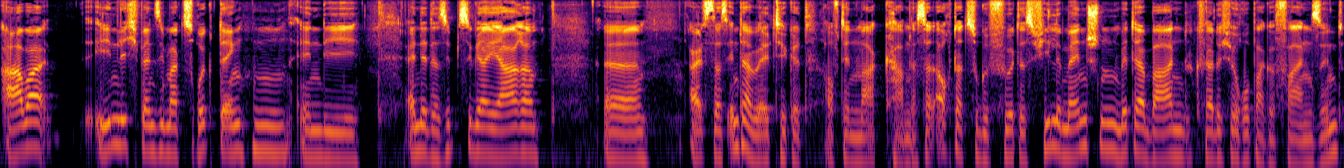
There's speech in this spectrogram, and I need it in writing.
Aber ähnlich, wenn Sie mal zurückdenken in die Ende der 70er Jahre, äh, als das Interrail-Ticket auf den Markt kam. Das hat auch dazu geführt, dass viele Menschen mit der Bahn quer durch Europa gefahren sind.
